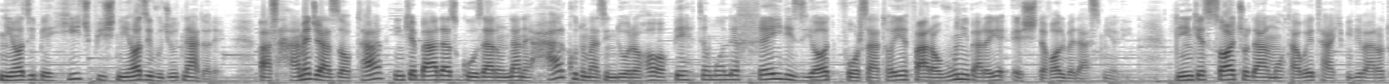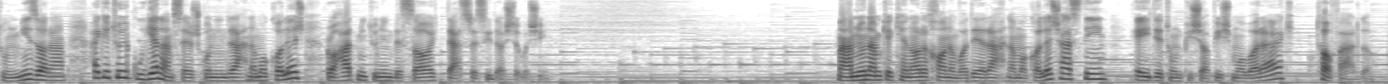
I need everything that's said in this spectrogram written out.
نیازی به هیچ پیش نیازی وجود نداره و از همه جذابتر اینکه بعد از گذراندن هر کدوم از این دوره ها به احتمال خیلی زیاد فرصت های فراوونی برای اشتغال به دست میارین لینک سایت رو در محتوای تکمیلی براتون می‌ذارم. اگه توی گوگل هم search کنین رهنما کالج راحت می‌تونین به سایت دسترسی داشته باشین. ممنونم که کنار خانواده رهنما کالج هستین. عیدتون پیشا پیش مبارک. تا فردا.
